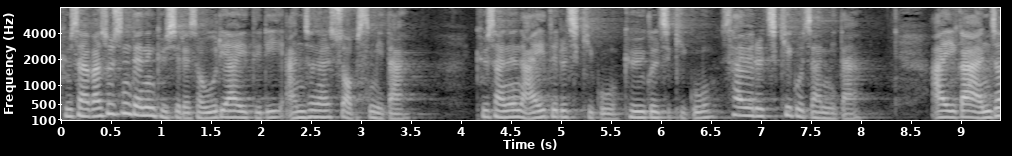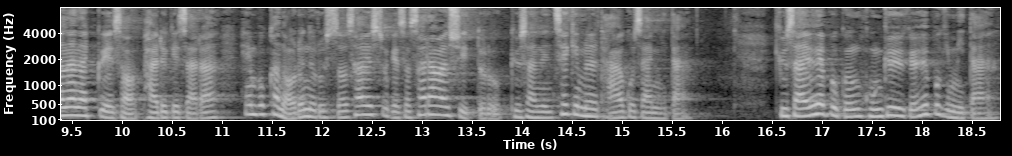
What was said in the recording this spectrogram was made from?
교사가 소진되는 교실에서 우리 아이들이 안전할 수 없습니다. 교사는 아이들을 지키고 교육을 지키고 사회를 지키고자 합니다. 아이가 안전한 학교에서 바르게 자라 행복한 어른으로서 사회 속에서 살아갈 수 있도록 교사는 책임을 다하고자 합니다. 교사의 회복은 공교육의 회복입니다.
